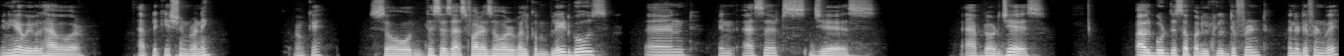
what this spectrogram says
in here we will have our application running okay so this is as far as our welcome blade goes. And in assets js app.js I'll boot this up a little different in a different way.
